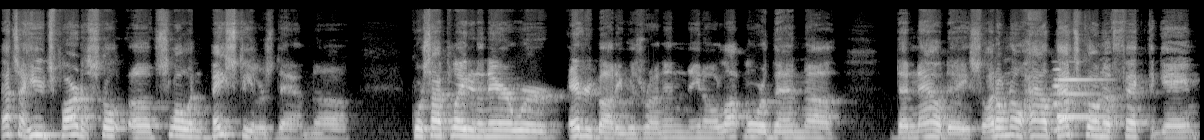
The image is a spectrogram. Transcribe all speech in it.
that's a huge part of slow, of slowing base stealers down. Uh, of course, I played in an era where everybody was running, you know, a lot more than uh, than nowadays. So I don't know how that's going to affect the game,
